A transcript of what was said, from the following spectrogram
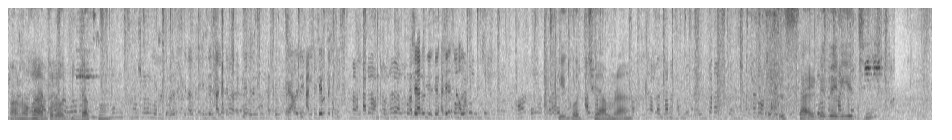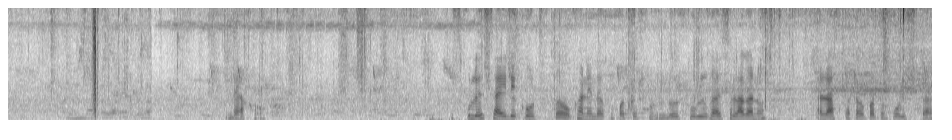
কারণ ওখানে তো রোদ দেখো। কি করছি আমরা? সাইডে বেরিয়েছি। দেখো। স্কুলের সাইডে করতো, ওখানে দেখো কত সুন্দর ফুল গাছ লাগানো, আর রাস্তাটাও কত পরিষ্কার।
